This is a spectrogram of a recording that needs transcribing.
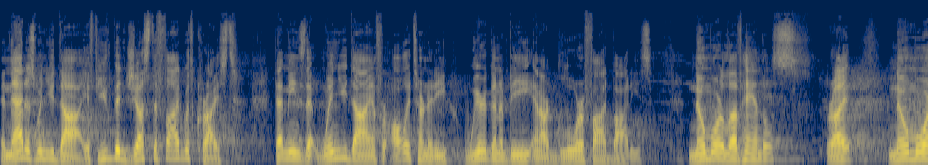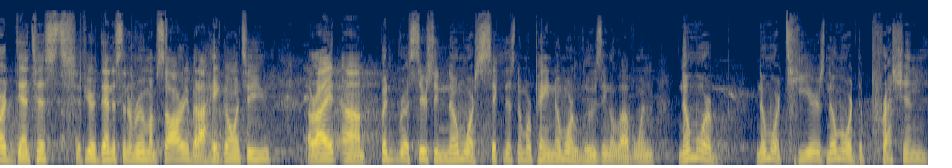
and that is when you die. If you've been justified with Christ, that means that when you die and for all eternity, we're going to be in our glorified bodies. No more love handles, right? No more dentists. If you're a dentist in a room, I'm sorry, but I hate going to you. All right? Um, but seriously, no more sickness, no more pain, no more losing a loved one, no more, no more tears, no more depression,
